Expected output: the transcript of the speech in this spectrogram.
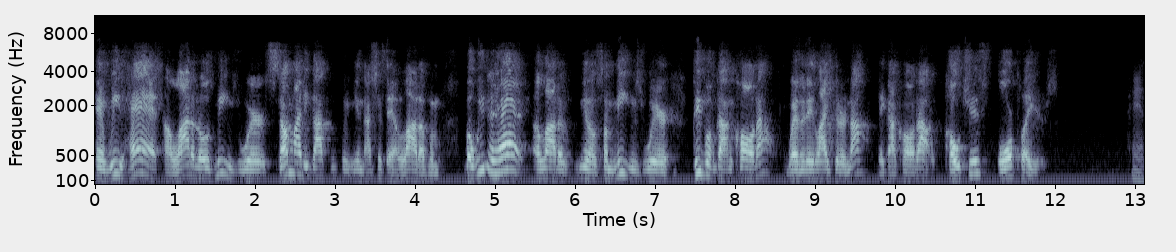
And we had a lot of those meetings where somebody got, I should say a lot of them, but we've had a lot of, you know, some meetings where people have gotten called out, whether they liked it or not. They got called out, coaches or players. Man,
